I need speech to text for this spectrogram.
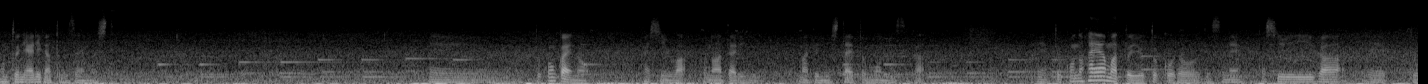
本当にありがとうございました、えーと、今回の配信はこの辺りまでにしたいと思うんですが、えーと、この葉山というところですね。私が、えーと、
